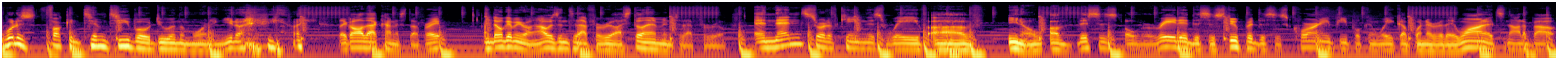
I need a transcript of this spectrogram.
what does fucking tim tebow do in the morning? You know what i mean? Like, like all that kind of stuff right and don't get me wrong, I was into that for real. I still am into that for real. And then sort of came this wave of, you know, of this is overrated, this is stupid, this is corny. People can wake up whenever they want. It's not about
